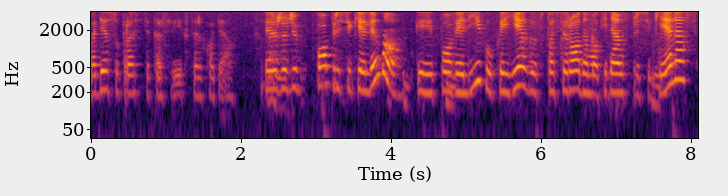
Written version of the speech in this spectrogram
padės suprasti, kas vyksta ir kodėl. Ir žodžiu, po prisikėlimo, kai po Velykų, kai Jėzus pasirodo mokiniams prisikėlęs,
